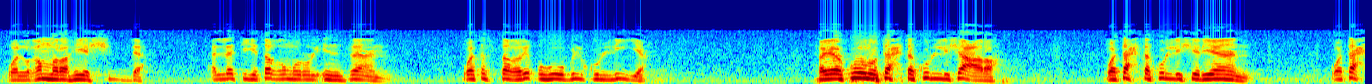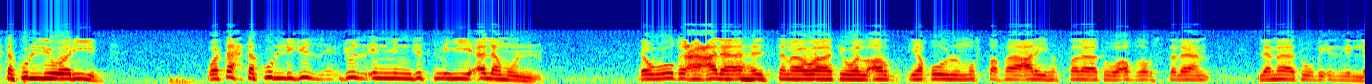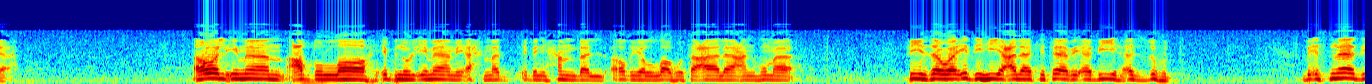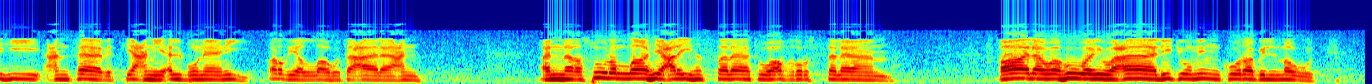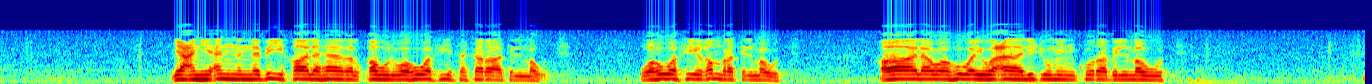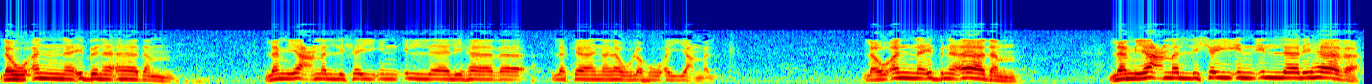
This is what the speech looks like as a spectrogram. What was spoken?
والغمره هي الشدة التي تغمر الإنسان وتستغرقه بالكلية. فيكون تحت كل شعرة وتحت كل شريان وتحت كل وريد وتحت كل جزء جزء من جسمه ألم. لو وضع على أهل السماوات والأرض يقول المصطفى عليه الصلاة وأفضل السلام لماتوا بإذن الله. روى الإمام عبد الله ابن الإمام أحمد بن حنبل رضي الله تعالى عنهما في زوائده على كتاب أبيه الزهد بإسناده عن ثابت يعني البناني رضي الله تعالى عنه أن رسول الله عليه الصلاة وأفضل السلام قال وهو يعالج من كرب الموت. يعني أن النبي قال هذا القول وهو في سكرات الموت وهو في غمرة الموت. قال وهو يعالج من كرب الموت. لو أن ابن آدم لم يعمل لشيء إلا لهذا لكان نوله أن يعمل. لو أن ابن آدم لم يعمل لشيء إلا لهذا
